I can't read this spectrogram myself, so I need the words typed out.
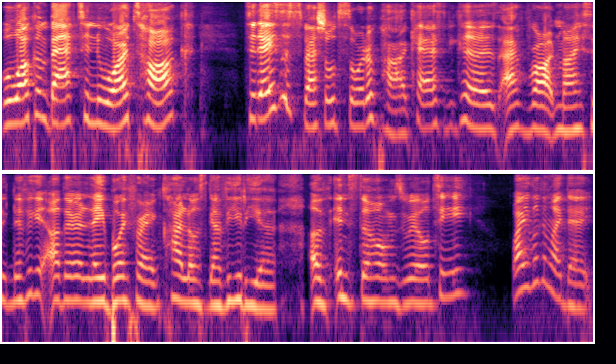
Well, welcome back to Noir Talk. Today's a special sort of podcast because I've brought my significant other, lay boyfriend, Carlos Gaviria of Insta Homes Realty. Why are you looking like that?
